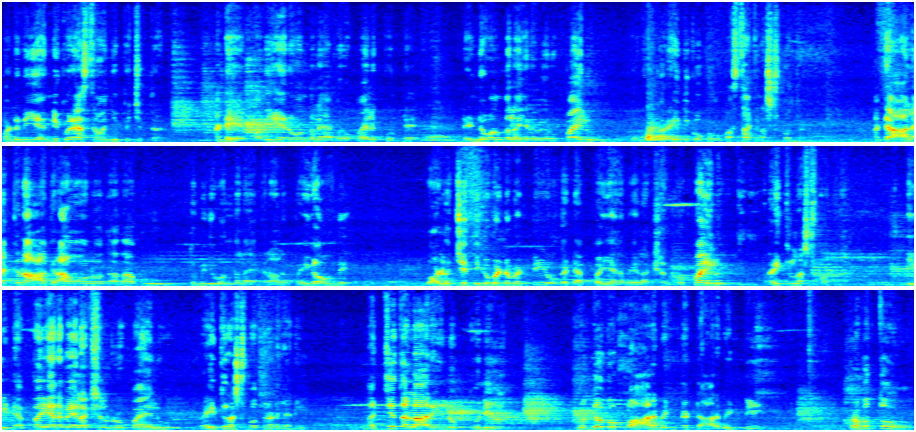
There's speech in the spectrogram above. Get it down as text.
పండుని అన్నీ కొనేస్తామని చెప్పి చెప్తారు. అంటే పదిహేను వందల యాభై రూపాయలకు కొంటే రెండు వందల ఇరవై రూపాయలు ఒక్కొక్క రైతుకు ఒక్కొక్క బస్తాకి నష్టపోతాడు అంటే ఆ లెక్కన ఆ గ్రామంలో దాదాపు తొమ్మిది వందల ఎకరాలకు పైగా ఉంది. వాళ్ళు వచ్చే దిగుబడిని బట్టి ఒక డెబ్బై ఎనభై లక్షల రూపాయలు రైతులు నష్టపోతున్నారు. ఈ డెబ్బై ఎనభై లక్షల రూపాయలు రైతు నష్టపోతున్నాడు కానీ మధ్య దళారీలు కొని కొద్ది గొప్ప ఆరబెట్టినట్టు ఆరబెట్టి ప్రభుత్వం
